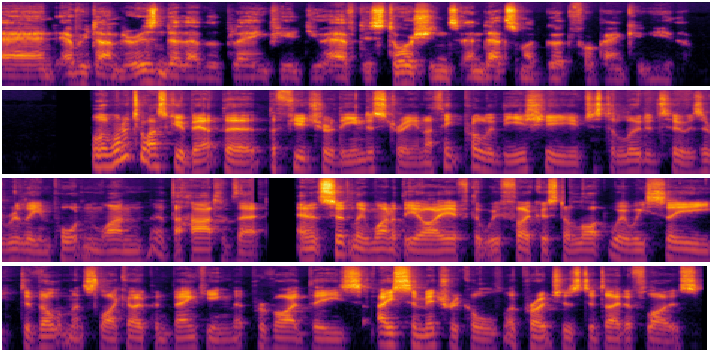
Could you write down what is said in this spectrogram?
And every time there isn't a level playing field, you have distortions, and that's not good for banking either. Well, I wanted to ask you about the, the future of the industry, and I think probably the issue you've just alluded to is a really important one at the heart of that. And it's certainly one at the IIF that we've focused a lot where we see developments like open banking that provide these asymmetrical approaches to data flows.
